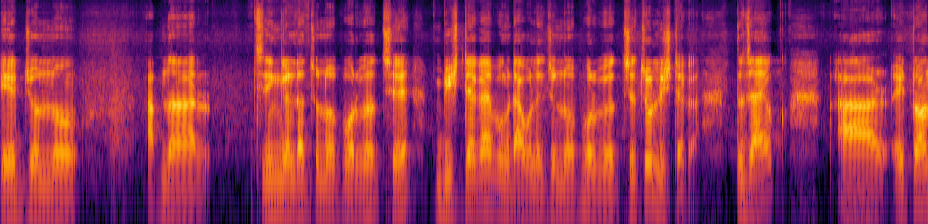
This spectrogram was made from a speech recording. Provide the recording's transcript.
এর জন্য আপনার সিঙ্গেলটার জন্য পড়বে হচ্ছে বিশ টাকা এবং ডাবলের জন্য পড়বে হচ্ছে চল্লিশ টাকা। তো যাই হোক, আর এই টন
